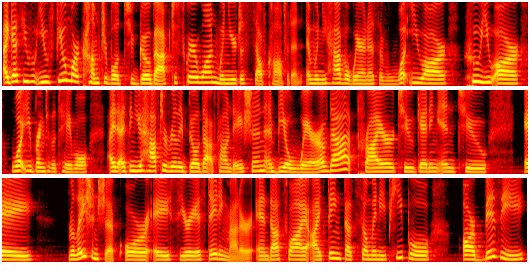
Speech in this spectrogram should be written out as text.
I guess you you feel more comfortable to go back to square one when you're just self-confident and when you have awareness of what you are, who you are, what you bring to the table. I, I think you have to really build that foundation and be aware of that prior to getting into a relationship or a serious dating matter. And that's why I think that so many people are busy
